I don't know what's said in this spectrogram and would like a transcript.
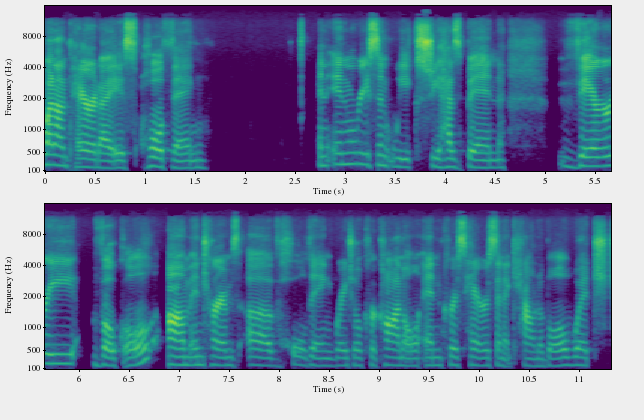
went on Paradise, whole thing. And in recent weeks, she has been very vocal um, in terms of holding Rachel Kirkconnell and Chris Harrison accountable, which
